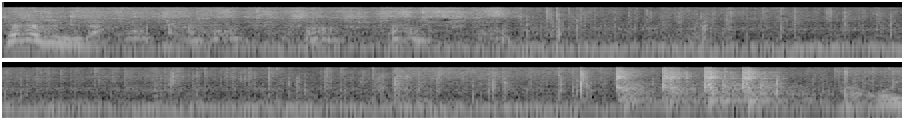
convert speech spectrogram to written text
젖어줍니다. 자, 오이.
